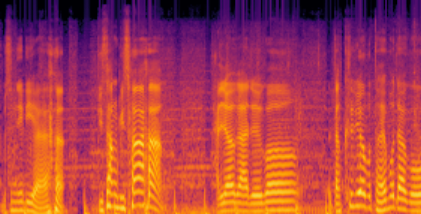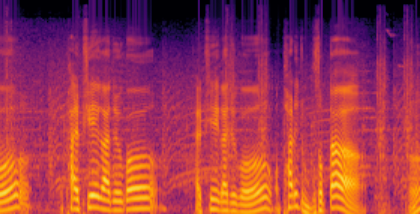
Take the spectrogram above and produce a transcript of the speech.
무슨 일이야? 비상 비상! 달려가지고 일단 클리어부터 해보자고. 팔 피해가지고 팔 피해가지고. 어, 팔이 좀 무섭다. 어?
